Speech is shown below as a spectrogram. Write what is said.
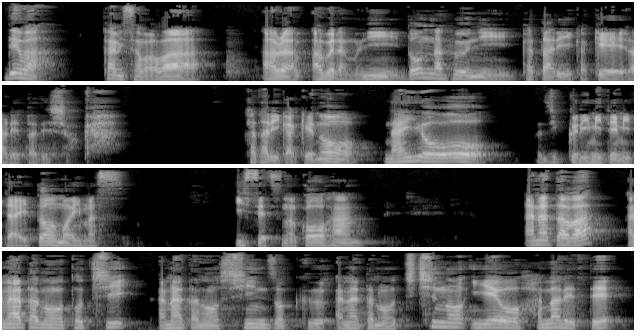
では、神様はアブラムにどんな風に語りかけられたでしょうか？語りかけの内容をじっくり見てみたいと思います。一節の後半。あなたはあなたの土地、あなたの親族、あなたの父の家を離れて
